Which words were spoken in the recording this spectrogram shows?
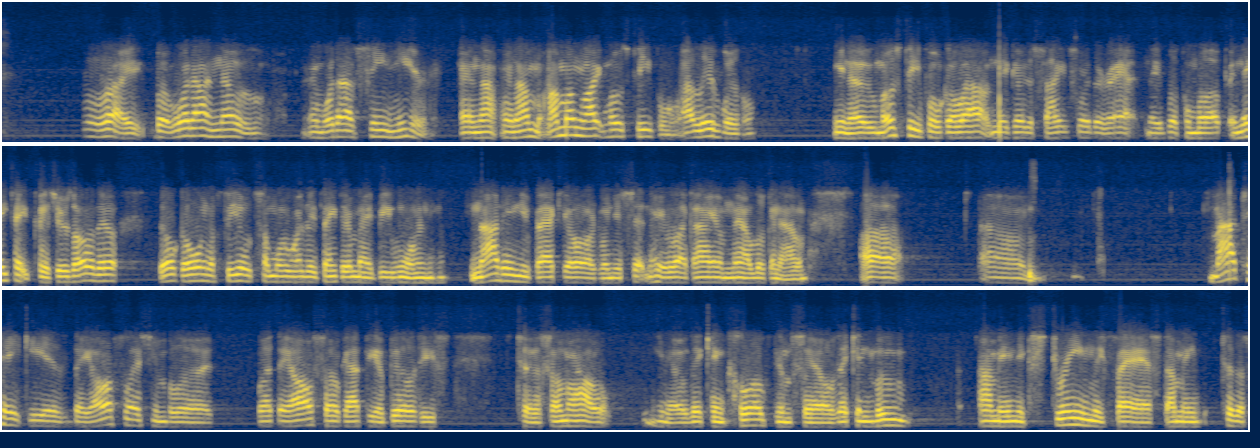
Right, but what I know and what I've seen here, and I, and I'm I'm unlike most people. I live with them. You know, most people go out and they go to sites where they're at, and they look them up, and they take pictures. Or they'll they'll go in a field somewhere where they think there may be one, not in your backyard when you're sitting here like I am now looking at them. Uh, um, my take is they are flesh and blood but they also got the abilities to somehow, you know, they can cloak themselves. They can move, I mean, extremely fast. I mean, to the,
